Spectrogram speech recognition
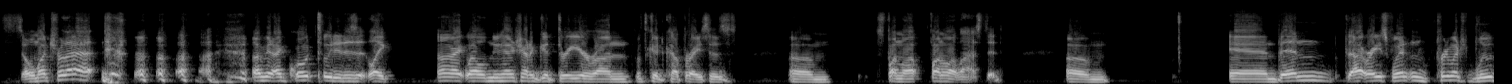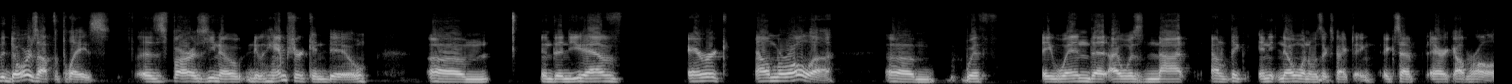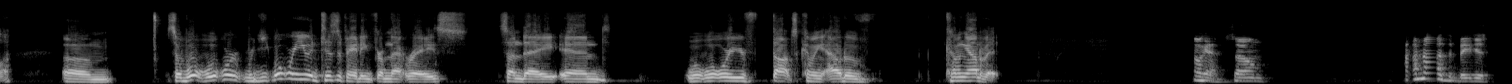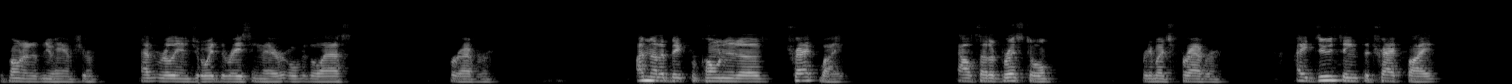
so much for that. I mean, I quote tweeted, "Is it like, all right? Well, New Hampshire had a good three year run with good Cup races. Um, it's fun, fun while it lasted. Um, and then that race went and pretty much blew the doors off the place as far as you know New Hampshire can do. Um, and then you have Eric Almirola um, with a win that I was not. I don't think any no one was expecting except Eric Almirola. Um, so what, what were, were you, what were you anticipating from that race Sunday, and what, what were your thoughts coming out of coming out of it? Okay, so I'm not the biggest proponent of New Hampshire. I haven't really enjoyed the racing there over the last forever. I'm not a big proponent of track bite outside of Bristol pretty much forever. I do think the track bite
